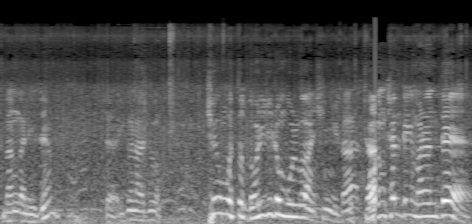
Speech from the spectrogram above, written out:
망간이즘. 자, 이건 아주 처음부터 논리로 몰고 간 시입니다. 자, 경찰들이 많은데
